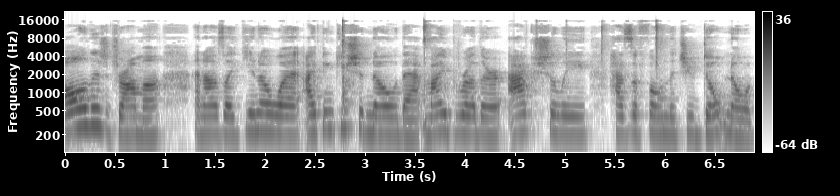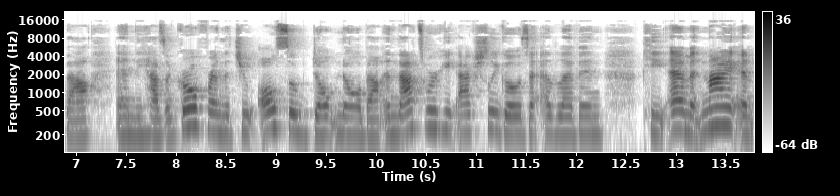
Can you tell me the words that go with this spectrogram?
all this drama and I was like, you know what? I think you should know that my brother actually has a phone that you don't know about and he has a girlfriend that you also don't know about and that's where he actually goes at 11 p.m. at night and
